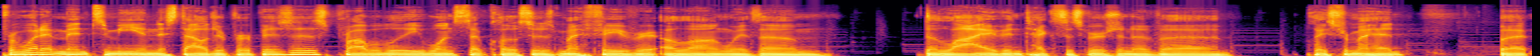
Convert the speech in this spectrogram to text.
for what it meant to me in nostalgia purposes, probably one step closer is my favorite along with um the live in Texas version of uh Place for My Head. But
